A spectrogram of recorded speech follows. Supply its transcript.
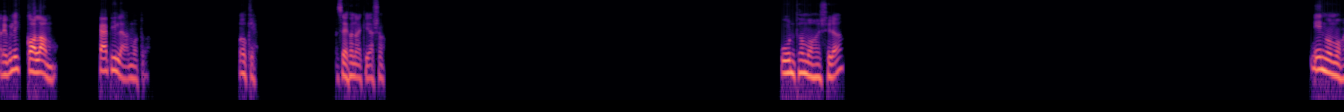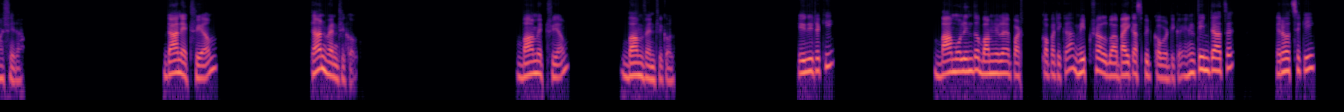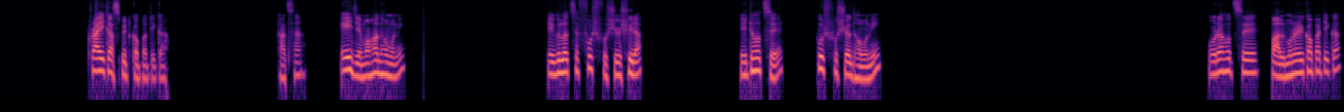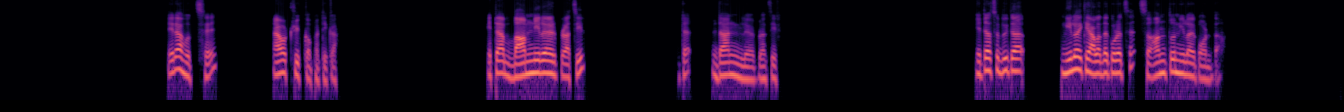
আর এগুলি কলাম, প্যাপিলার মতো। ওকে। আচ্ছা এখন আঁকি আসো। ঊর্ধ্ব মহাশিরা। নিম্ন মহাশিরা। ডান এট্রিয়াম। ডান ভেন্ট্রিকল। বাম এট্রিয়াম। বাম ভেন্ট্রিকল। এই দুইটা কি? বাম অলিন্দ, বাম নিলয় কপাটিকা, মিট্রাল বা বাইকাস্পিড কপাটিকা। এখানে তিনটা আছে। এরা হচ্ছে কি? ট্রাইকাস্পিড কপাটিকা আচ্ছা এই যে মহাধমনী, এগুলো হচ্ছে ফুসফুসীয় শিরা। এটা হচ্ছে ফুসফুসীয় ধমনী। ওরা হচ্ছে পালমোনারি কপাটিকা এরা হচ্ছে অ্যাওট্রিক কপাটিকা এটা বাম নিলয়ের প্রাচীর। এটা ডান নিলয়ের প্রাচীর। এটা হচ্ছে দুইটা নিলয়কে আলাদা করেছে সো আন্তঃনিলয় পর্দা।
